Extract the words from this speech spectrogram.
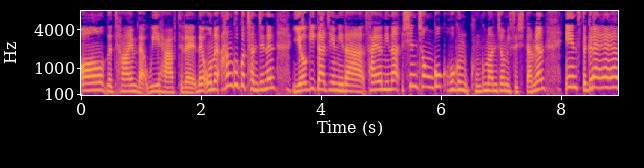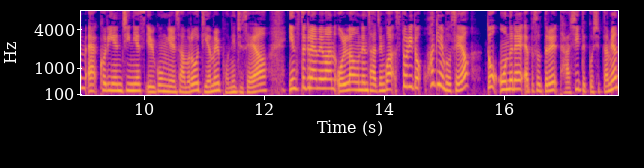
all the time that we have today. 네, 오늘 한국어 천재는 여기까지입니다. 사연이나 신청곡 혹은 궁금한 점 있으시다면 인스타그램 at koreangenius1013으로 DM을 보내주세요. 인스타그램에만 올라오는 사진과 스토리도 확인해보세요. 또 오늘의 에피소드를 다시 듣고 싶다면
